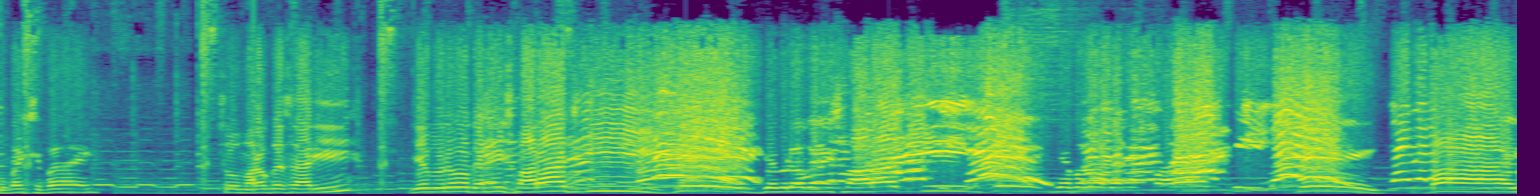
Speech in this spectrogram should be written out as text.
బాయ్ బాయ్ బాయ్ సో మరొకసారి జై బోలో గణేష్ మహారాజ్కి జై జై బోలో గణేష్ మహారాజ్కి జై జై బోలో గణేష్ మహారాజ్కి జై బాయ్ బాయ్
